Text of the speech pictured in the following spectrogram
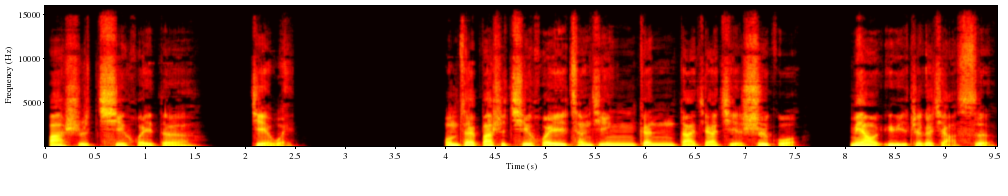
八十七回的结尾。我们在八十七回曾经跟大家解释过，妙玉这个角色，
